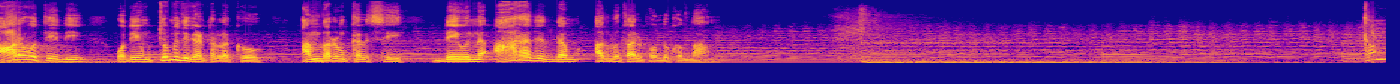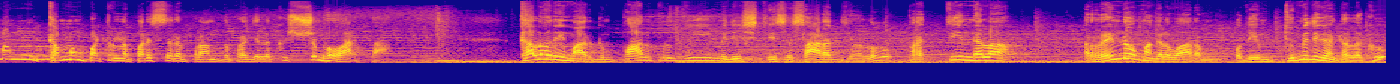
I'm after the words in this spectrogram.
ఆరవ తేదీ ఉదయం తొమ్మిది గంటలకు అందరం కలిసి దేవుణ్ణి ఆరాధిద్దాం అద్భుతాలు పొందుకుందాం. ఖమ్మం ఖమ్మం పట్టణ పరిసర ప్రాంత ప్రజలకు శుభవార్త. కలవరి మార్గం పాల్ పృథ్వీ మినిస్ట్రీస్ సారథ్యంలో ప్రతి నెల రెండో మంగళవారం ఉదయం తొమ్మిది గంటలకు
